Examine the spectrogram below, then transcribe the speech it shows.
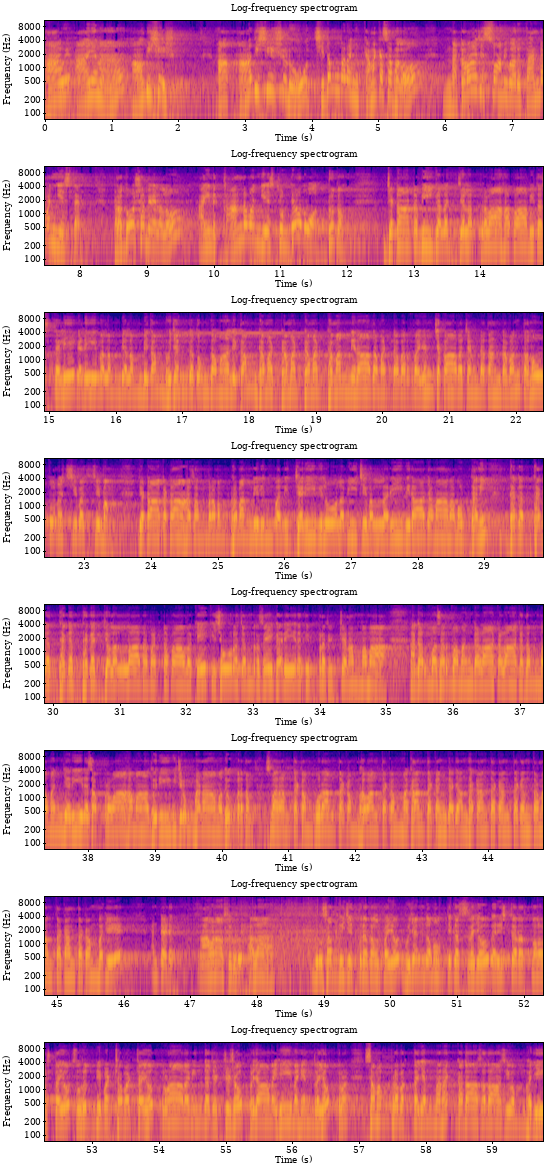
ఆవి ఆయన ఆదిశేషుడు. ఆ ఆదిశేషుడు చిదంబరం కనక సభలో నటరాజస్వామి వారు తాండవం చేస్తారు. ప్రదోష వేళలో ఆయన తాండవం చేస్తుంటే అదో అద్భుతం. జటాటవీగలజ్జల ప్రవాహ పావిత స్థలే గళేవలంబ్యలంబితం భుజంగతుంగమాలికం ఢమఢమఢమఢమన్ నినాదమడ్డవర్వయం చకార చండ తండవం తనోతున శివ శివం. జటాకటాహ సంభ్రమ భ్రమన్ నిలింప నిజ్జరీ విలోల వీచి వల్లరీ విరాజమానమూర్ధని ధగద్ధగద్ధగద్ధగజ్జలల్లాట పట్టపావకే కిశోర చంద్రశేఖరేరతి ప్రతిక్షణం మమ. అగర్వ సర్వమంగళాకళాకదంబ మంజరీరస మంజరీ ప్రవాహ మాధురీ విజృంభణా మధువ్రతం. స్మరాంతకం పురాంతకం భవాంతకం మఖాంతకం గజాంధకాంతకాంతకం తమంతకాంతకం భజే అంటాడు రావణాసురుడు. అలా वृषद्विचित्रतल्पयो भुजङ्गमौक्तिकस्रजो गरिष्ठरत्नलोष्टयो सुहृद्विपक्षभक्षयो तृणारविन्दचक्षुषो प्रजामही महेन्द्रयो समप्रवर्तयन्मनः कदा सदाशिवं भजे।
